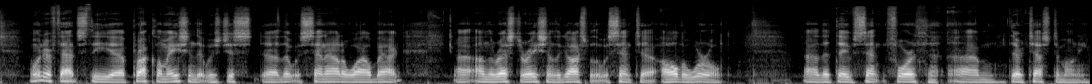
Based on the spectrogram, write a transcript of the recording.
I wonder if that's the uh, proclamation that was just uh, that was sent out a while back uh, on the restoration of the gospel that was sent to all the world. Uh, that they've sent forth um, their testimony.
